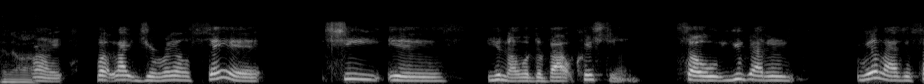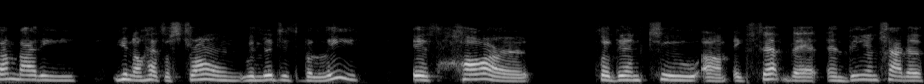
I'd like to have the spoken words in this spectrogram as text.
And uh, Right. But like Jarrell said, she is, you know, a devout Christian. So you got to realize if somebody, you know, has a strong religious belief, it's hard for them to um, accept that and then try to,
